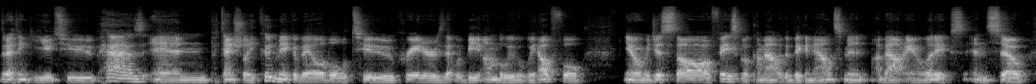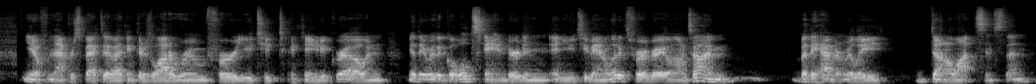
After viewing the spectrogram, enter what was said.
that I think YouTube has and potentially could make available to creators that would be unbelievably helpful you know, we just saw Facebook come out with a big announcement about analytics. And so, you know, from that perspective, I think there's a lot of room for YouTube to continue to grow. And, you know, they were the gold standard in, in YouTube analytics for a very long time, but they haven't really done a lot since then.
